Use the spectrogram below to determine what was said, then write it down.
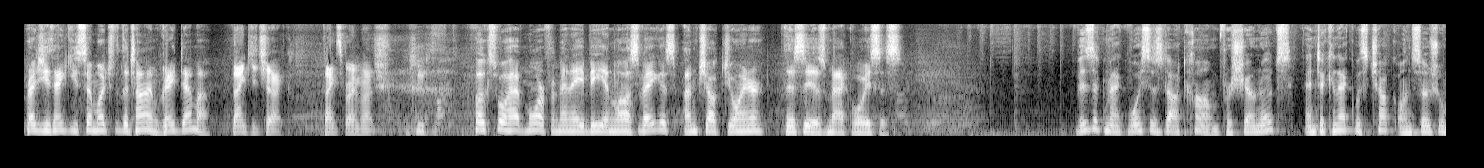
Reggie, thank you so much for the time. Great demo. Thank you, Chuck. Thanks very much. folks, we'll have more from NAB in Las Vegas. I'm Chuck Joiner. This is Mac Voices. Visit MacVoices.com for show notes and to connect with Chuck on social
